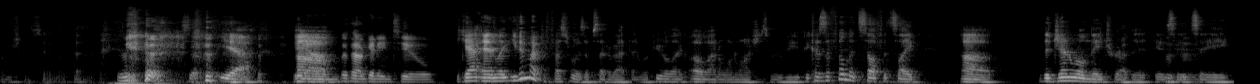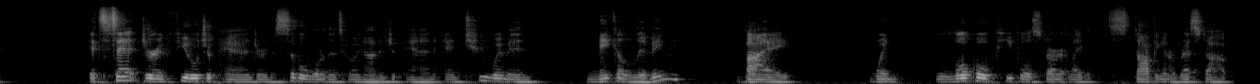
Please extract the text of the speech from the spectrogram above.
I'm just gonna say it like that. So yeah, yeah. Um, without getting too. Yeah, and like even my professor was upset about that when people were like, "Oh, I don't want to watch this movie," because the film itself, it's like uh, the general nature of it is Mhm. it's a it's set during feudal Japan during the civil war that's going on in Japan, and two women make a living by when local people start like stopping at a rest stop,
